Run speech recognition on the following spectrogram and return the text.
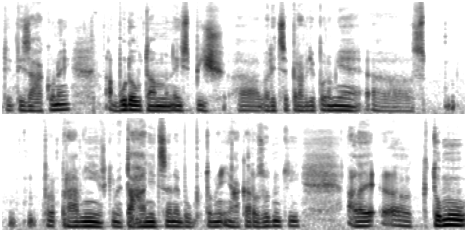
ty, ty zákony a budou tam nejspíš velice pravděpodobně právní, řekněme, tahanice nebo potom nějaká rozhodnutí, ale eh, k tomu,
